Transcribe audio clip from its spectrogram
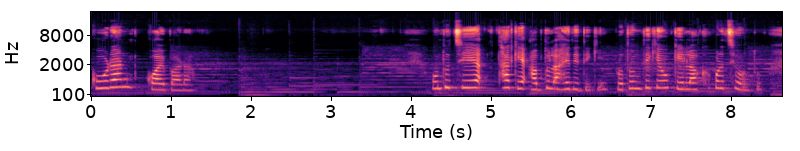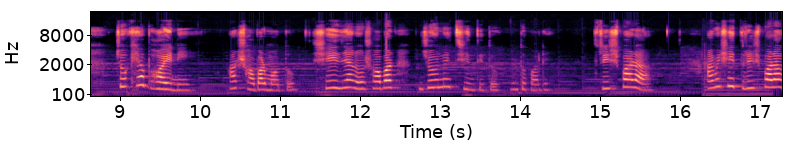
কোরআন কয় পাড়া? অন্তু চেয়ে থাকে আব্দুল আহেদের দিকে। প্রথম থেকে ওকে লক্ষ্য করেছে অন্তু? চোখে ভয় নেই আর সবার মতো। সেই যেন সবার জন্যই চিন্তিত কিন্তু বলে। ত্রিশপাড়া? আমি সেই ত্রিশপাড়া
